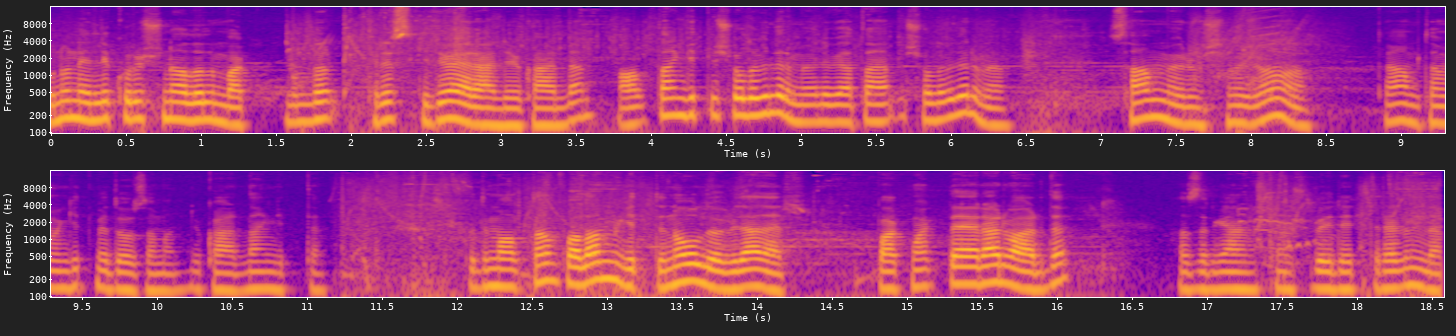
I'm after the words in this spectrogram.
Bunun 50 kuruşunu alalım bak. Bunda Tris gidiyor herhalde yukarıdan. Alttan gitmiş olabilir mi? Öyle bir hata yapmış olabilir mi? Sanmıyorum şimdi ama. Tamam tamam gitmedi o zaman. Yukarıdan gitti. Dedim alttan falan mı gitti? Ne oluyor birader? Bakmakta yarar vardı. Hazır gelmişken şurayı da ettirelim de.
